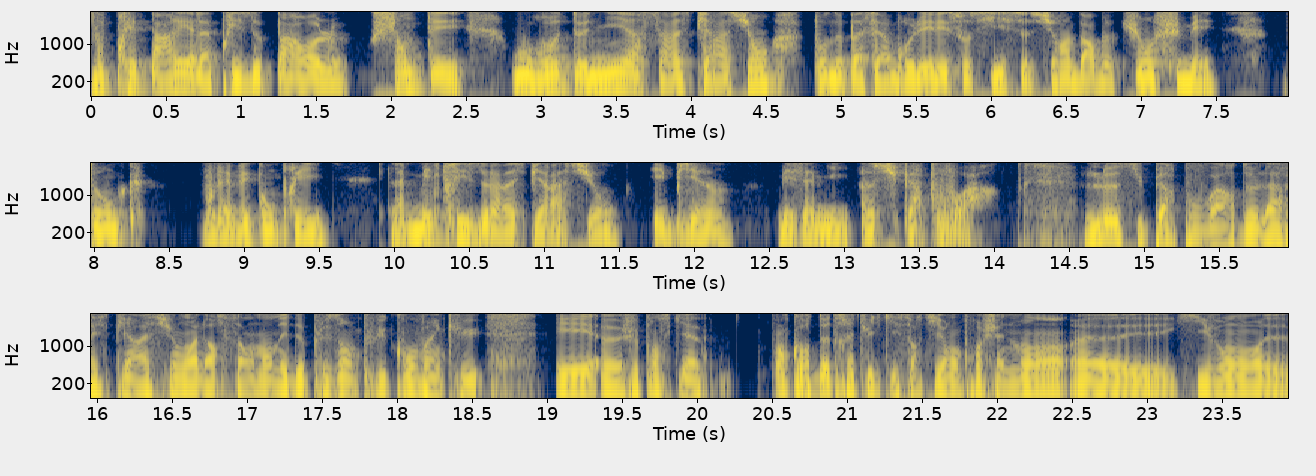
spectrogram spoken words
vous préparer à la prise de parole, chanter ou retenir sa respiration pour ne pas faire brûler les saucisses sur un barbecue en fumée. Donc, vous l'avez compris, la maîtrise de la respiration est bien, mes amis, un super pouvoir. Le super pouvoir de la respiration, alors ça on en est de plus en plus convaincu et euh, je pense qu'il y a encore d'autres études qui sortiront prochainement euh, qui vont euh,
